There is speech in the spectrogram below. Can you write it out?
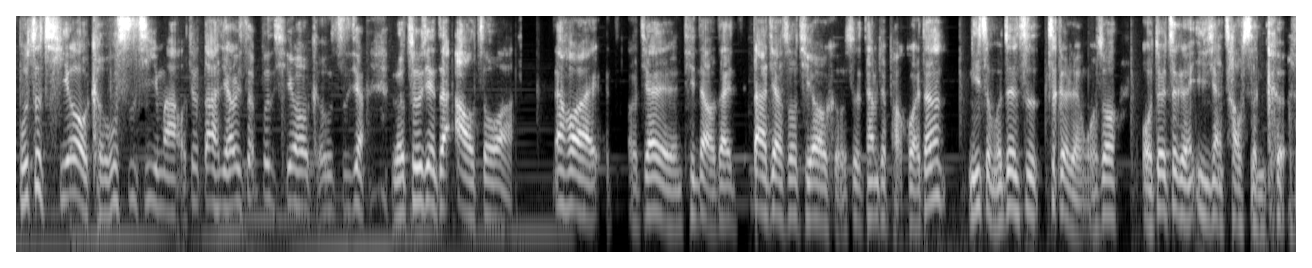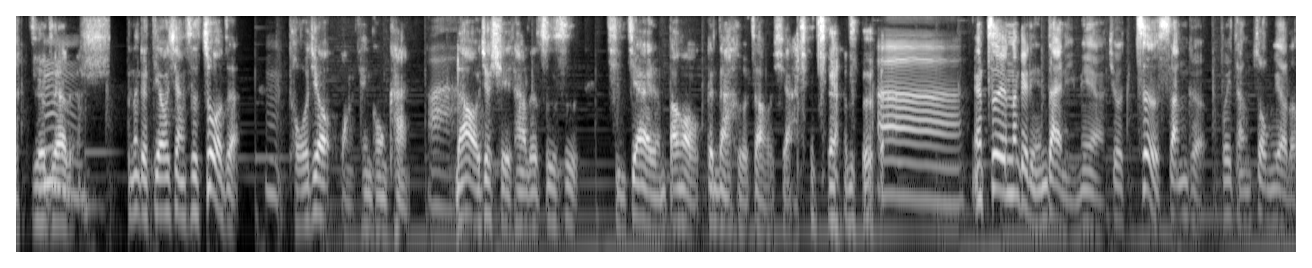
不是奇奥尔可夫斯基吗？我就大叫一声，不是奇奥尔可夫斯基，我出现在澳洲啊。那后来我家里人听到我在大叫说齐奥尔可夫斯基，他们就跑过来，他说。你怎么认识这个人？我说我对这个人印象超深刻的，就这样的。嗯、那个雕像是坐着，嗯，头就往天空看，啊，然后我就学他的姿势，请家里人帮我跟他合照一下，就这样子。啊，那在那个年代里面啊，就这三个非常重要的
